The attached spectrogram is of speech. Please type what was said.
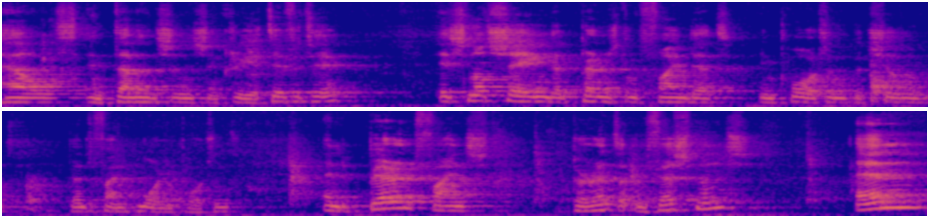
health, intelligence, and creativity. It's not saying that parents don't find that important, but children don't find it more important. And the parent finds parental investment and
